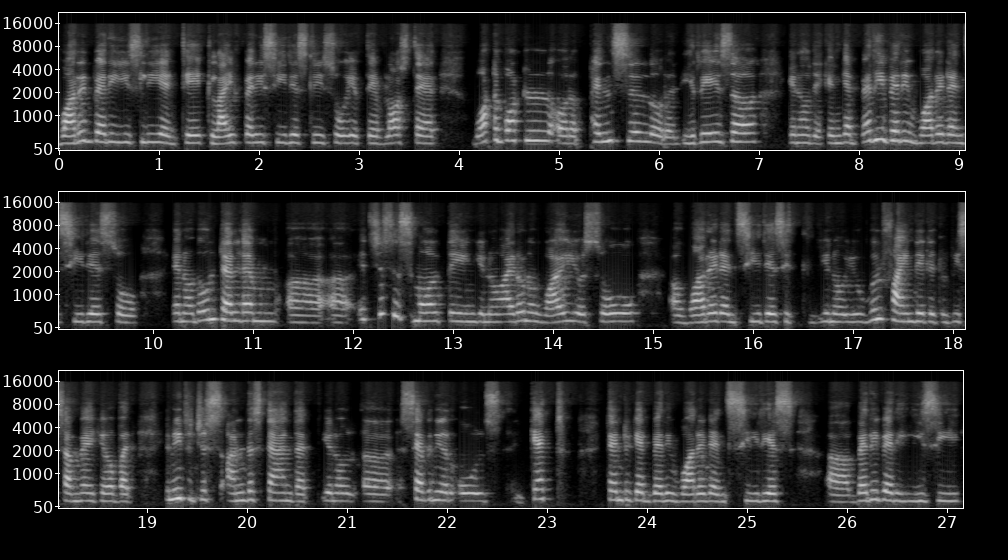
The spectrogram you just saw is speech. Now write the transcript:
worried very easily and take life very seriously. So if they've lost their water bottle or a pencil or an eraser you know they can get very very worried and serious. So you know don't tell them uh, uh, it's just a small thing you know i don't know why you're so uh, worried and serious. It, you know you will find it it will be somewhere here but you need to just understand that you know uh, seven year olds get tend to get very worried and serious uh, very very easy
